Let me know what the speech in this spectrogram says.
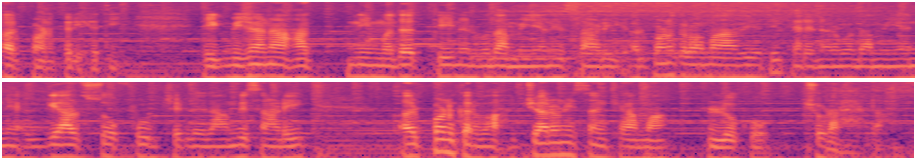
અર્પણ કરી હતી. એકબીજાના હાથની મદદથી નર્મદા મૈયાને સાડી અર્પણ કરવામાં આવી હતી, ત્યારે નર્મદા મૈયાને અગિયારસો ફૂટ જેટલી લાંબી સાડી અર્પણ કરવા હજારોની સંખ્યામાં લોકો જોડાયા હતા.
